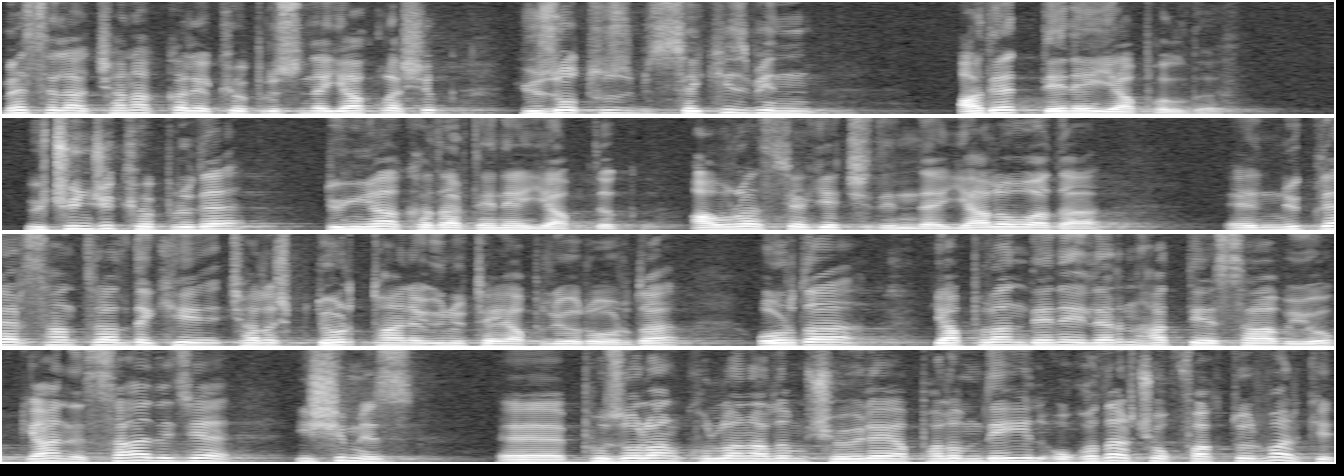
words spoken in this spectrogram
mesela Çanakkale Köprüsü'nde yaklaşık 138 bin adet deney yapıldı. Üçüncü köprüde dünya kadar deney yaptık. Avrasya geçidinde, Yalova'da, e, nükleer santraldeki çalış dört tane ünite yapılıyor orada. Orada yapılan deneylerin haddi hesabı yok. Yani sadece işimiz e, puzolan kullanalım, şöyle yapalım değil. O kadar çok faktör var ki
